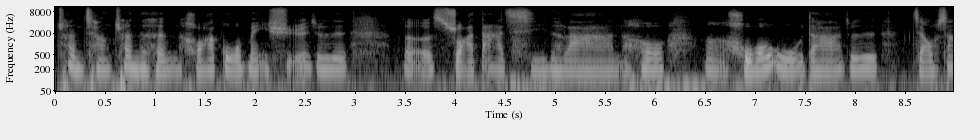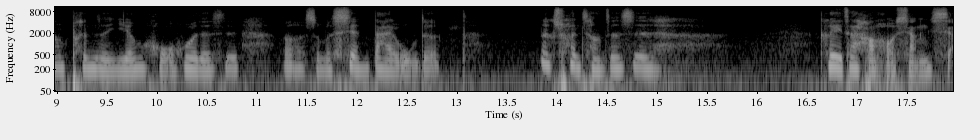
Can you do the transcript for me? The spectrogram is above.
串场串的很华国美学，就是呃耍大旗的啦，然后呃火舞的，就是脚上喷着烟火，或者是呃什么现代舞的。那个串场真是可以再好好想一想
